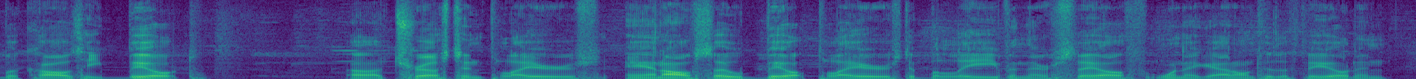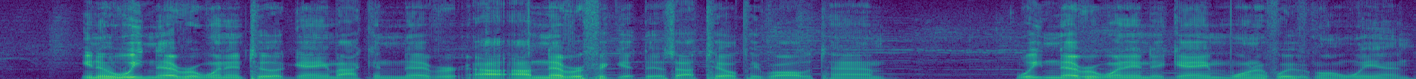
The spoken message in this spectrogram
because he built uh, trust in players and also built players to believe in themselves when they got onto the field. And you know, we never went into a game. I can never, I, I'll never forget this. I tell people all the time, we never went into a game wondering if we were going to win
